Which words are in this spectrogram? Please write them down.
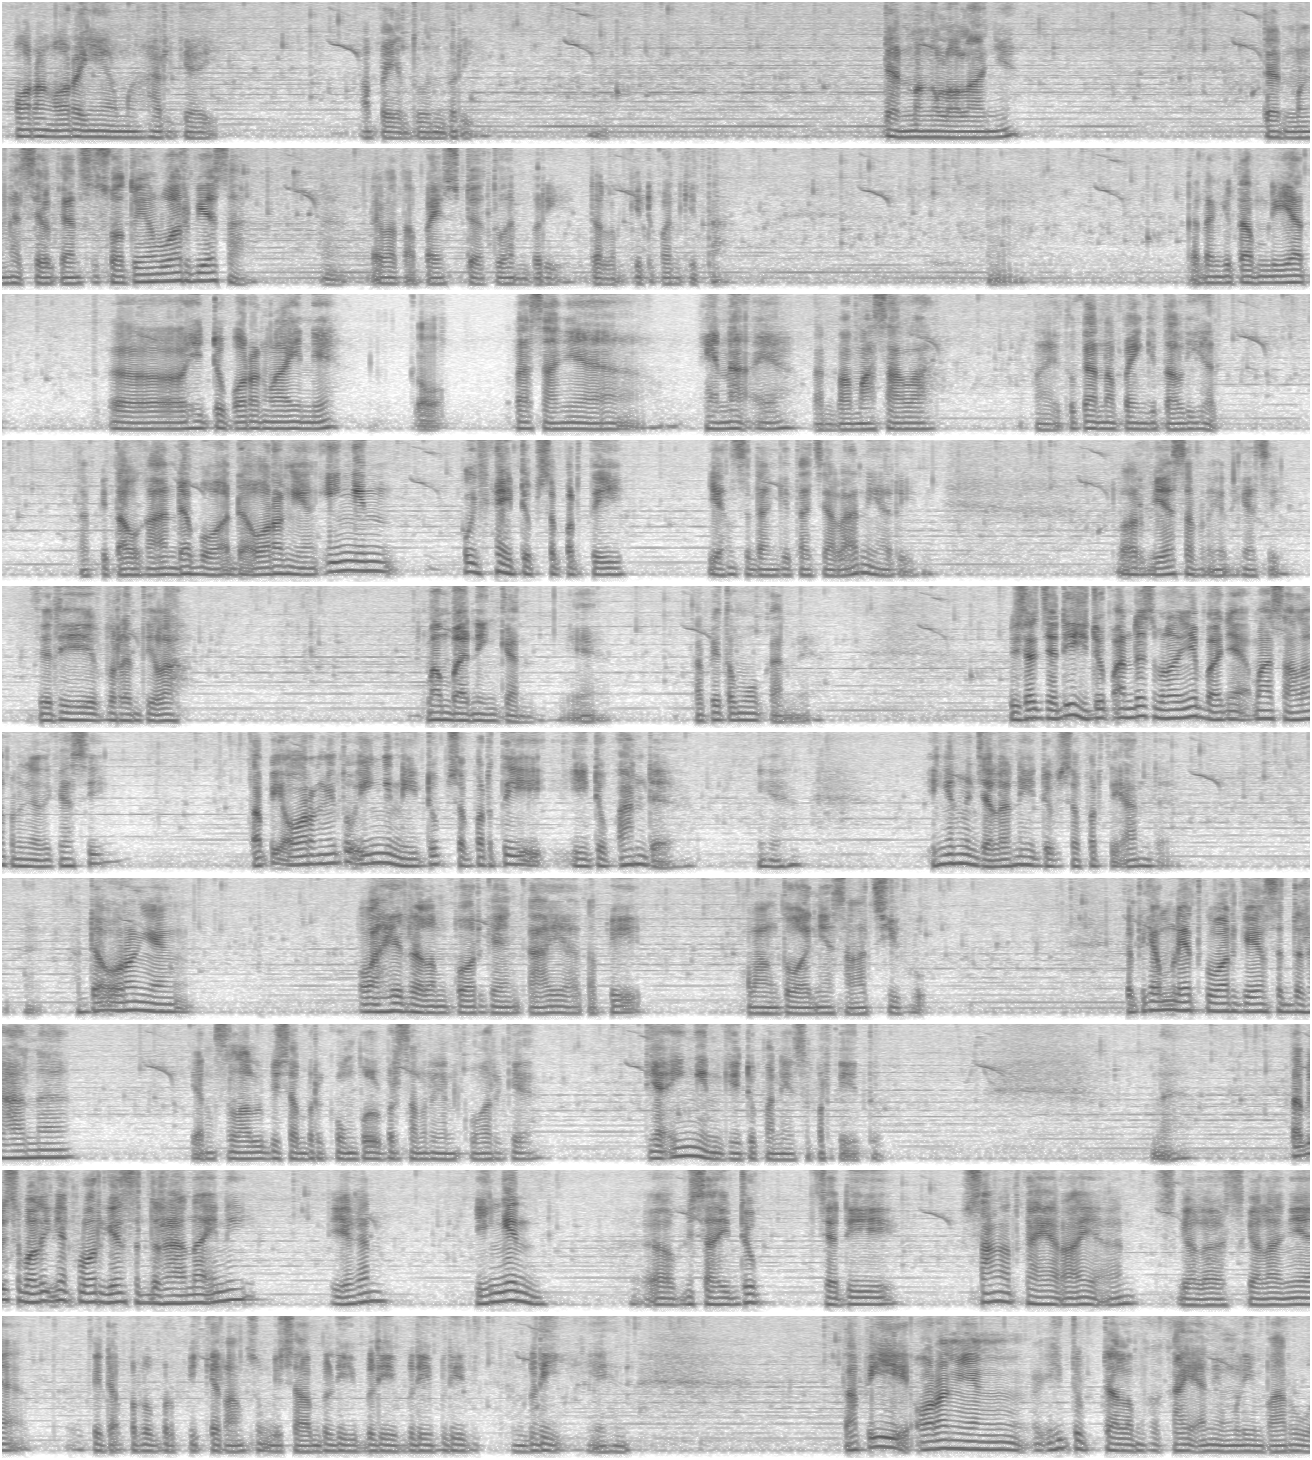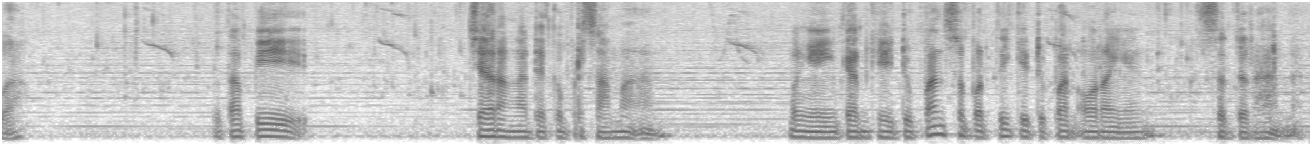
orang-orang yang menghargai apa yang Tuhan beri dan mengelolanya dan menghasilkan sesuatu yang luar biasa nah, lewat apa yang sudah Tuhan beri dalam kehidupan kita. Nah, kadang kita melihat uh, hidup orang lain ya, kok rasanya enak ya tanpa masalah. Nah itu kan apa yang kita lihat. Tapi tahukah Anda bahwa ada orang yang ingin punya hidup seperti yang sedang kita jalani hari ini. Luar biasa perhatikan sih. Jadi berhentilah membandingkan ya. Tapi temukan ya. Bisa jadi hidup Anda sebenarnya banyak masalah perhatikan sih. Tapi orang itu ingin hidup seperti hidup Anda. Ya. Ingin menjalani hidup seperti Anda. Ada orang yang lahir dalam keluarga yang kaya tapi orang tuanya sangat sibuk. Ketika melihat keluarga yang sederhana, yang selalu bisa berkumpul bersama dengan keluarga, dia ingin kehidupannya seperti itu. Nah, tapi sebaliknya keluarga yang sederhana ini, ya kan, ingin uh, bisa hidup jadi sangat kaya raya kan, segala segalanya tidak perlu berpikir langsung bisa beli beli beli beli dan beli. Ya. Tapi orang yang hidup dalam kekayaan yang melimpah ruah, tetapi jarang ada kebersamaan, menginginkan kehidupan seperti kehidupan orang yang sederhana.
